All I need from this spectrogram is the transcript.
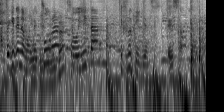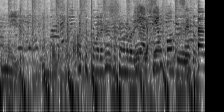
Hasta aquí tenemos Un lechuga, cebollita y frutillas. Exacto. Muy bien. Esto está para acá, dejémoslo para Y allá. al tiempo se están...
